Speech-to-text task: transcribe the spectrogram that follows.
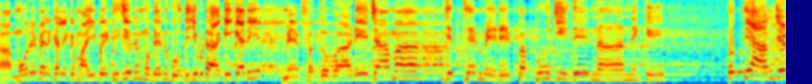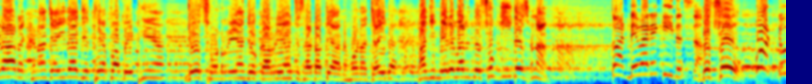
ਹਾਂ ਮੋਰੇ ਮੇਰੇ ਖਿਆਲ ਇੱਕ ਮਾਈ ਬੈਠੀ ਸੀ ਉਹਨੇ ਮੁੰਡੇ ਨੂੰ ਗੋਦੀ 'ਚ ਬਿਠਾ ਕੇ ਕਹਿ ਰਹੀ ਹੈ ਮੈਂ ਫਗਵਾੜੇ ਜਾਵਾਂ ਜਿੱਥੇ ਮੇਰੇ ਪੱਪੂ ਜੀ ਦੇ ਨਾਨਕੇ ਤੋ ਧਿਆਨ ਜਿਹੜਾ ਰੱਖਣਾ ਚਾਹੀਦਾ ਜਿੱਥੇ ਆਪਾਂ ਬੈਠੇ ਆ ਜੋ ਸੁਣ ਰਹੇ ਆ ਜੋ ਕਰ ਰਹੇ ਆ ਉਹ 'ਚ ਸਾਡਾ ਧਿਆਨ ਹੋਣਾ ਚਾਹੀਦਾ। ਹਾਂਜੀ ਮੇਰੇ ਬਾਰੇ ਦੱਸੋ ਕੀ ਦੱਸਣਾ? ਤੁਹਾਡੇ ਬਾਰੇ ਕੀ ਦੱਸਾਂ? ਦੱਸੋ। ਪੋਟੂ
